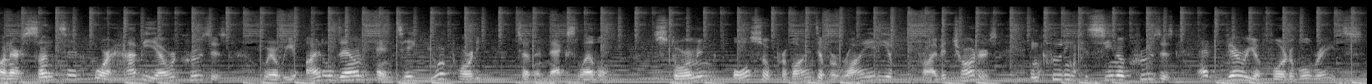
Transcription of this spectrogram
on our sunset or happy hour cruises where we idle down and take your party to the next level. Stormin also provides a variety of private charters, including casino cruises at very affordable rates.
